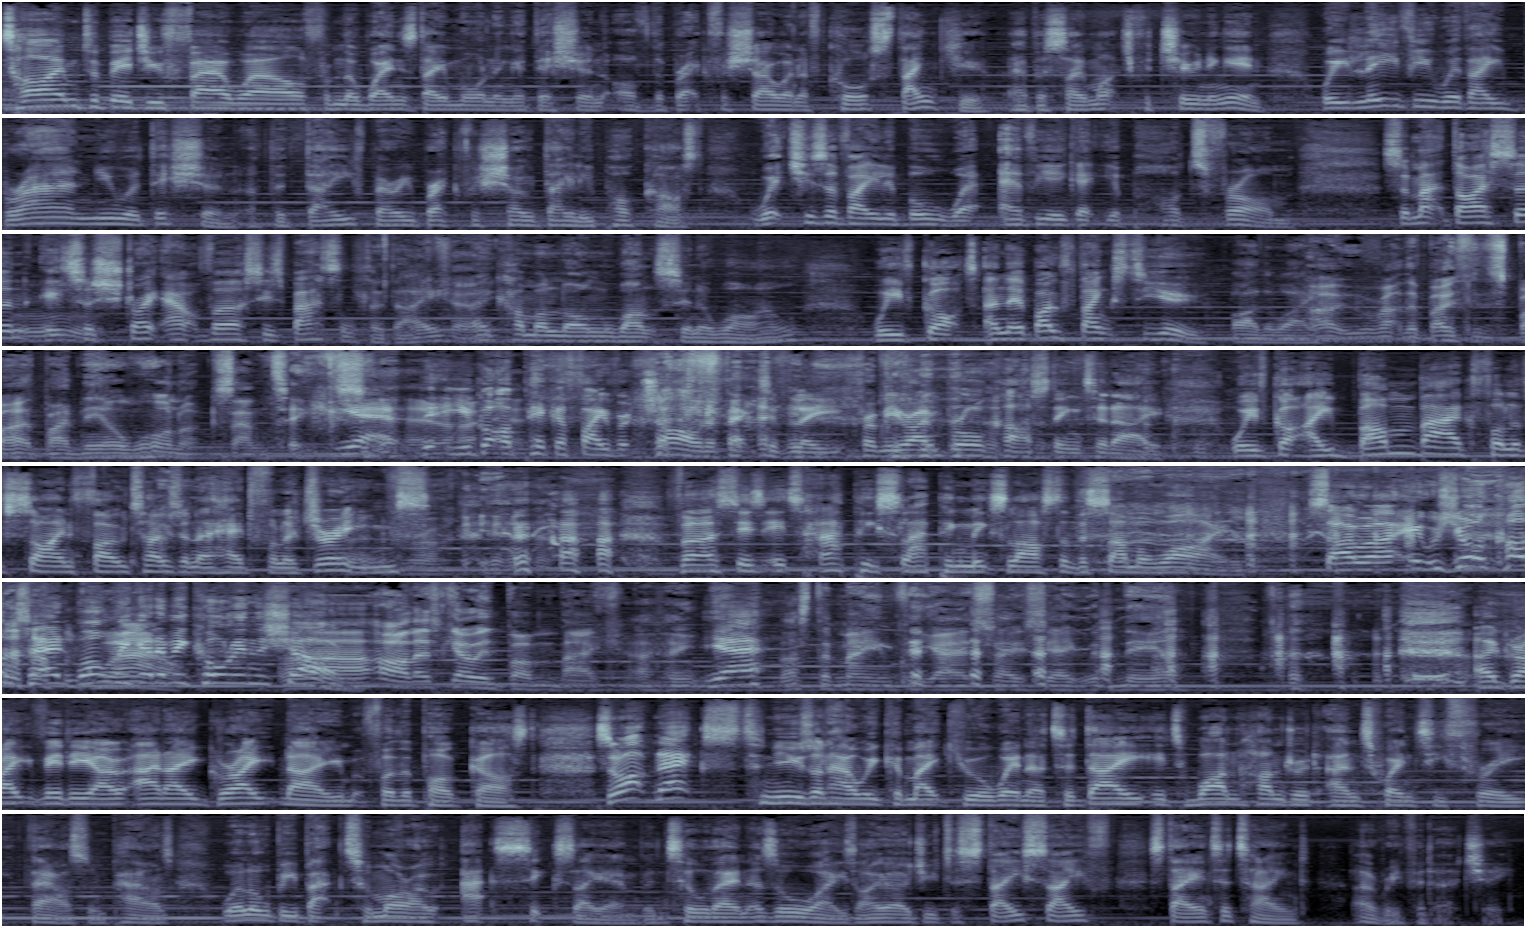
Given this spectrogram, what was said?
Time to bid you farewell from the Wednesday morning edition of The Breakfast Show. And of course, thank you ever so much for tuning in. We leave you with a brand new edition of the Dave Berry Breakfast Show Daily Podcast, which is available wherever you get your pods from. So, Matt Dyson, it's a straight out versus battle today. Okay. They come along once in a while. We've got, and they're both thanks to you, by the way. Oh, right. They're both inspired by Neil Warnock's antics. Yeah, you've got to pick a favourite child effectively from your own broadcasting today. We've got a bum bag full of signed photos and a head full of dreams Right, yeah. versus it's happy slapping meets last of the summer wine. So uh, it was your content. What we're Wow. going to be calling the show? Uh, oh, let's go with bum bag. I think. Yeah? that's the main thing I associate with Neil. a great video and a great name for the podcast. So up next, news on how we can make you a winner. Today, it's £123,000. We'll all be back tomorrow at 6am. Until then, as always, I urge you to stay safe, stay entertained. Arrivederci.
